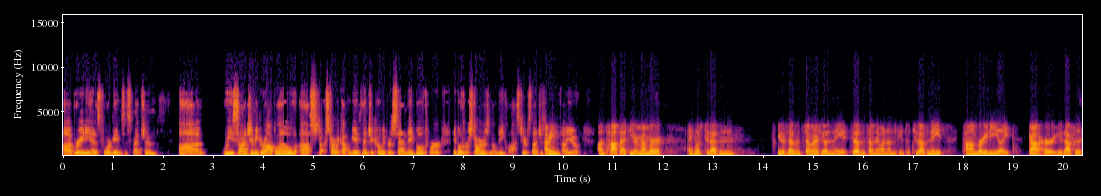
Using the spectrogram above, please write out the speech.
uh, Brady had his four game suspension. Uh, we saw Jimmy Garoppolo uh, st- start a couple games, then Jacoby Brissett, and they both were they both were starters in the league last year. So that just I mean, tell you. on top of that, do you remember? I think it was 2000, either 2007 or 2008. 2007 they went undefeated. So 2008, Tom Brady like got hurt. He was out for the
